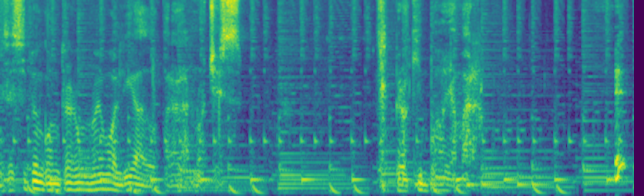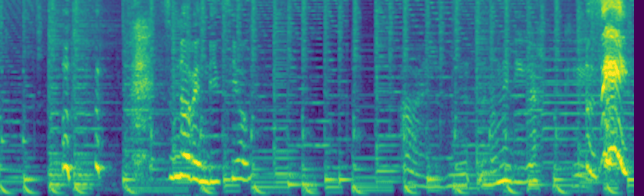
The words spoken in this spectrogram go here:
Necesito encontrar un nuevo aliado para las noches. Pero ¿a quién puedo llamar? Es una bendición. Ay, no, no me digas que... ¡Sí!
